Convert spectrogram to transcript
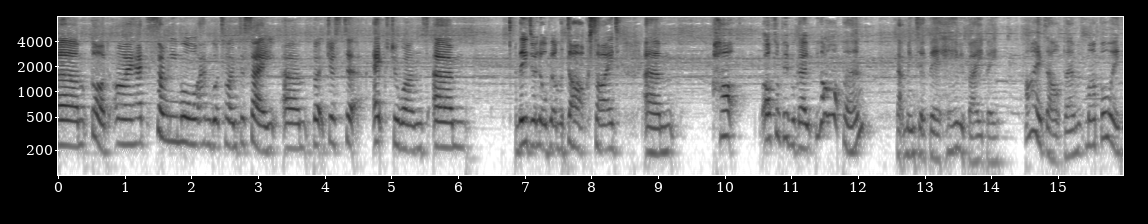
Um, God, I had so many more. I haven't got time to say, um, but just extra ones. Um, these are a little bit on the dark side. Um, heart. Often people go, "You got heartburn?" That means it'll be a hairy baby. I had heartburn with my boys,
